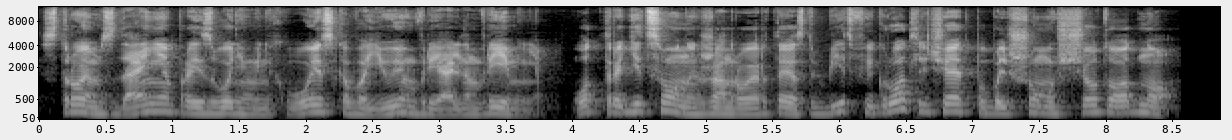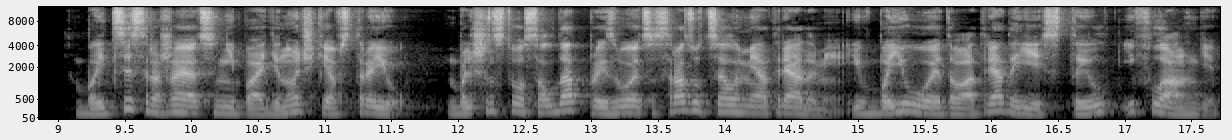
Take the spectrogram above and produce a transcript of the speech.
Строим здания, производим в них войска, воюем в реальном времени. От традиционных жанров РТС битв игру отличает по большому счету одно. Бойцы сражаются не поодиночке, а в строю. Большинство солдат производятся сразу целыми отрядами, и в бою у этого отряда есть тыл и фланги.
